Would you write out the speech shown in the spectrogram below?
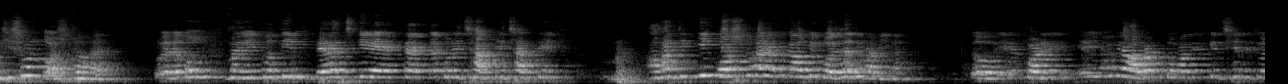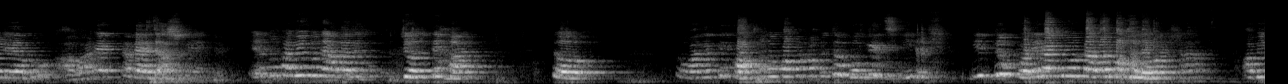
ভীষণ কষ্ট হয়। এরকম মানে প্রতি ব্যাচকে একটা একটা করে ছাড়তে ছাড়তে আমার যে কি কষ্ট হয়, আমি কাউকে বোঝাতে পারি না। তো এরপরে এইভাবে আবার তোমাদেরকে ছেড়ে চলে যাব, আবার একটা ব্যাচ আসবে। এরকম ভাবে করে আমাদের চলতে হয়। তো তোমাদেরকে কখনো কখনো হয়তো বকেছি, কিন্তু মনে রাখব আমার ভালোবাসা। আমি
